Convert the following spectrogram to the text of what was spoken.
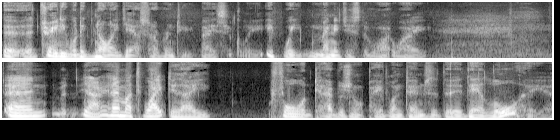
a, a treaty would acknowledge our sovereignty, basically, if we manage this the right way. And you know, how much weight do they forward to Aboriginal people in terms of the, their law here?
